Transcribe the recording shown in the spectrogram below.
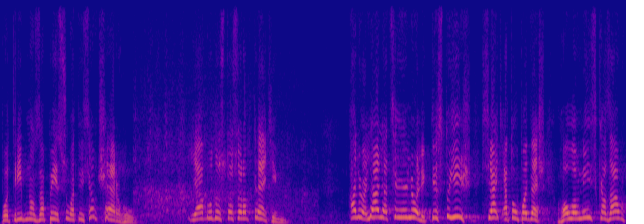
потрібно записуватися в чергу. Я буду 143-м. Алло, Ляля, це я Льолік. Ти стоїш, сядь, а то впадеш. Головний сказав,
